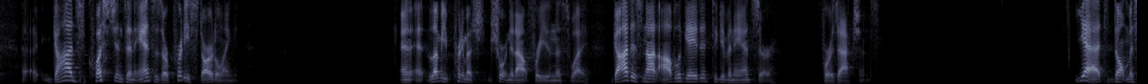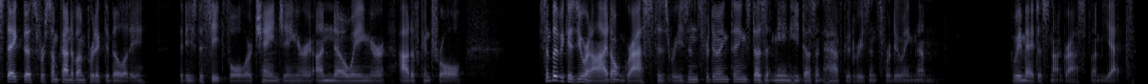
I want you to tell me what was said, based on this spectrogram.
God's questions and answers are pretty startling. And, let me pretty much shorten it out for you in this way God is not obligated to give an answer for his actions. Yet, don't mistake this for some kind of unpredictability, that he's deceitful or changing or unknowing or out of control. Simply because you and I don't grasp his reasons for doing things doesn't mean he doesn't have good reasons for doing them. We may just not grasp them yet.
